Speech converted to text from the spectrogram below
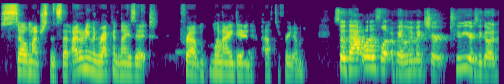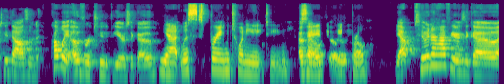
so much since then. I don't even recognize it from when I did Path to Freedom. So that was okay. Let me make sure. Two years ago in 2000, probably over two years ago. Yeah, it was spring 2018. Okay, so April. Yep, two and a half years ago,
